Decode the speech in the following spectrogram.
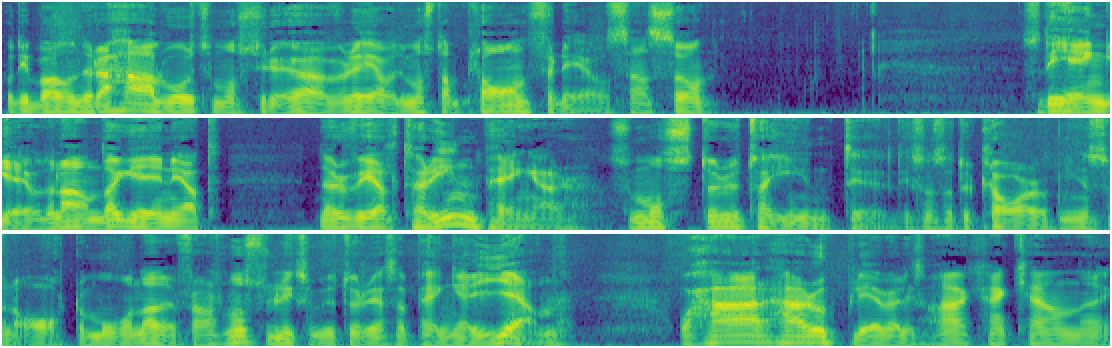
Och det är bara under det här halvåret så måste du överleva. Du måste ha en plan för det. Och sen så så det är en grej. Och den andra grejen är att när du väl tar in pengar så måste du ta in till, liksom, så att du klarar åtminstone 18 månader. För annars måste du liksom ut och resa pengar igen. Och här, här upplever jag liksom, här kan, kan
